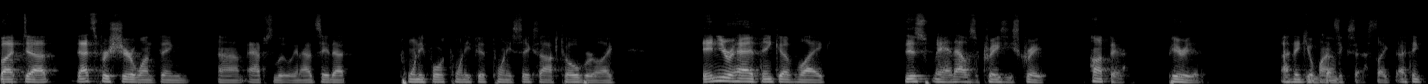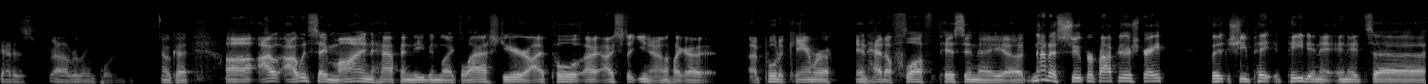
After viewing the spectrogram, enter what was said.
But uh, that's for sure one thing. Um, absolutely. And I'd say that 24th, 25th, 26th October, like in your head, think of like this, man, that was a crazy scrape. Hunt there, period. I think you'll okay. find success. Like, I think that is uh, really important. Okay. Uh, I, I would say mine happened even like last year. I pulled, I, I st- you know, like I, I pulled a camera and had a fluff piss in a, uh, not a super popular scrape, but she pe- peed in it and it's, uh,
